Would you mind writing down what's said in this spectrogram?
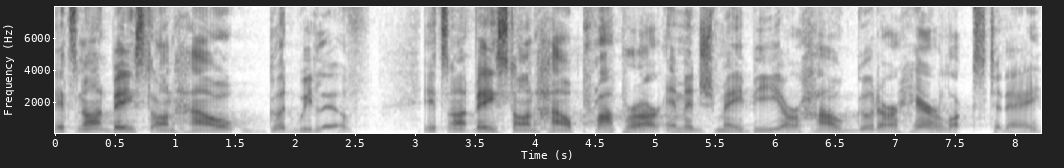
it's not based on how good we live, it's not based on how proper our image may be or how good our hair looks today.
